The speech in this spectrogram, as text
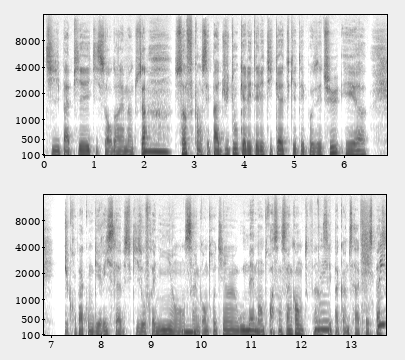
petit papier qui sort dans la main, tout ça. Mmh. Sauf qu'on ne sait pas du tout quelle était l'étiquette qui était posée dessus. Et, euh, je ne crois pas qu'on guérisse la schizophrénie en 5 mm. entretiens ou même en 350. Enfin, C'est pas comme ça que ça se passe. Oui,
